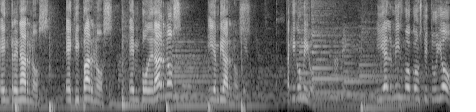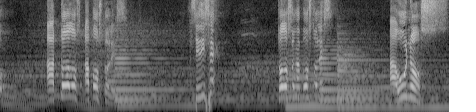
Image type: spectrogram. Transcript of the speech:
entrenarnos, equiparnos, empoderarnos y enviarnos. ¿Está aquí conmigo? Y Él mismo constituyó a todos apóstoles. ¿Así dice? ¿Todos son apóstoles? A unos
